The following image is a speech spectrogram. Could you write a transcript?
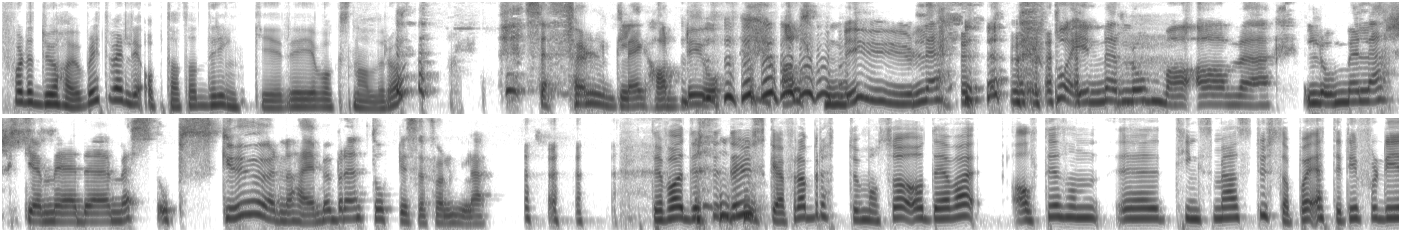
For du har jo blitt veldig opptatt av drinker i voksen alder òg. Selvfølgelig, jeg hadde jo alt mulig på innerlomma av eh, lommelerke med det mest obskøne hjemmebrent oppi, selvfølgelig. Det, var, det, det husker jeg fra Brøttum også, og det var alltid sånn eh, ting som jeg har stussa på i ettertid, fordi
